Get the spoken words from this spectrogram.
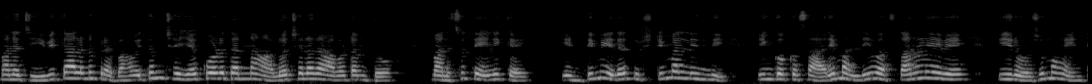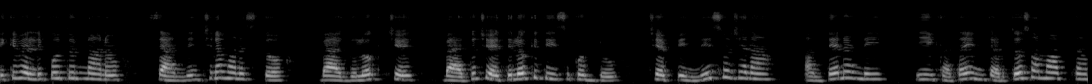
మన జీవితాలను ప్రభావితం చేయకూడదన్న ఆలోచన రావటంతో మనసు తేలికై ఇంటి మీద దృష్టి మళ్ళింది. ఇంకొకసారి మళ్ళీ వస్తాను లేవే. ఈరోజు మా ఇంటికి వెళ్ళిపోతున్నాను. శాంతించిన మనసుతో బ్యాగులోకి చే బ్యాగ్ చేతిలోకి తీసుకుంటూ చెప్పింది సుజన. అంతేనండి ఈ కథ ఇంతటితో సమాప్తం.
